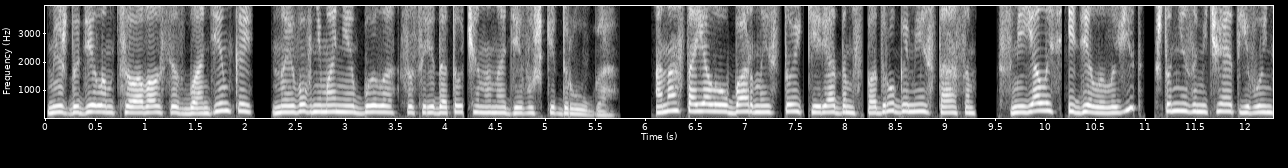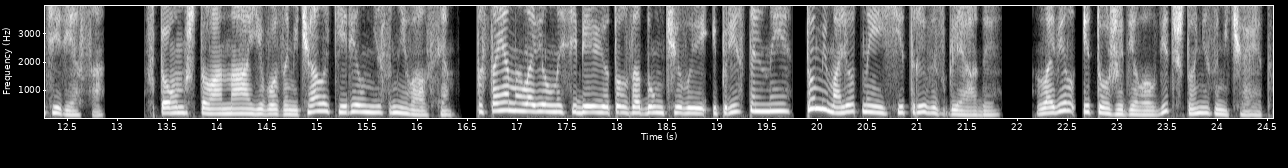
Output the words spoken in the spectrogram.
между делом целовался с блондинкой, но его внимание было сосредоточено на девушке друга. Она стояла у барной стойки рядом с подругами и Стасом, смеялась и делала вид, что не замечает его интереса. В том, что она его замечала, Кирилл не сомневался. Постоянно ловил на себе ее то задумчивые и пристальные, то мимолетные и хитрые взгляды. Ловил и тоже делал вид, что не замечает.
